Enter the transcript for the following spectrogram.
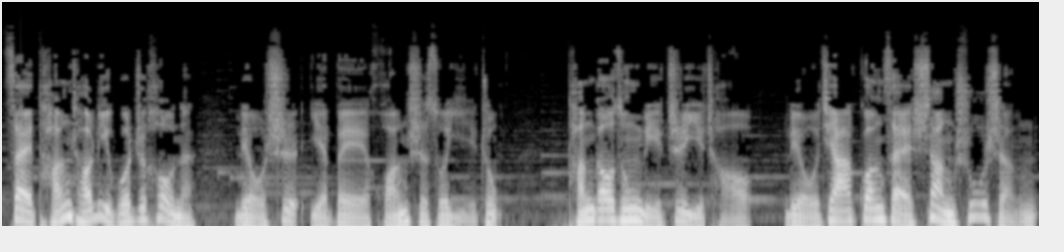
在唐朝立国之后呢，柳氏也被皇室所倚重。唐高宗李治一朝，柳家光在尚书省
